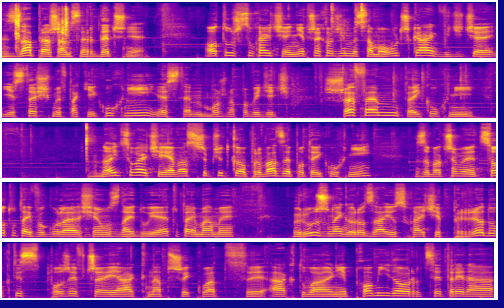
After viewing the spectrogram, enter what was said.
Zapraszam serdecznie. Otóż słuchajcie, nie przechodzimy samouczka. Jak widzicie, jesteśmy w takiej kuchni. Jestem, można powiedzieć, szefem tej kuchni. No i słuchajcie, ja was szybciutko oprowadzę po tej kuchni. Zobaczymy, co tutaj w ogóle się znajduje. Tutaj mamy różnego rodzaju, słuchajcie, produkty spożywcze, jak na przykład y, aktualnie pomidor, cytryna,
